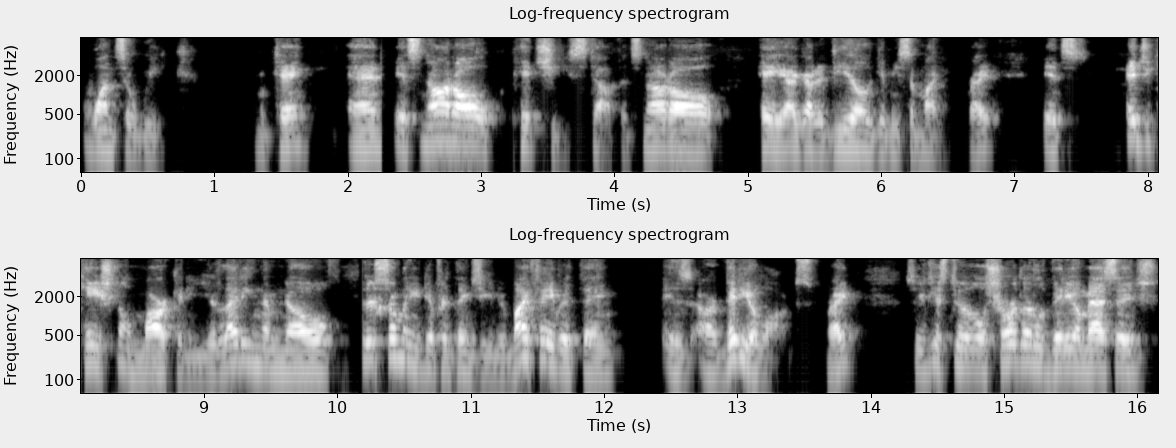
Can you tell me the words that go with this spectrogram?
once a week. Okay, and it's not all pitchy stuff. It's not all, hey, I got a deal, give me some money, right? It's educational marketing. You're letting them know there's so many different things you can do. My favorite thing is our video logs, right? So you just do a little short little video message,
